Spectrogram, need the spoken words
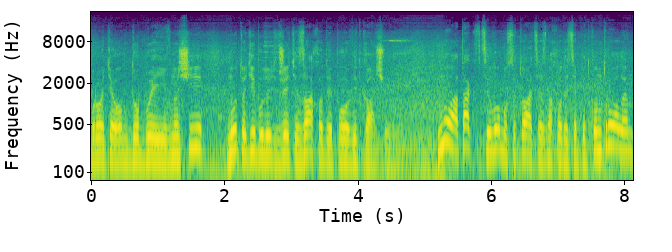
протягом доби і вночі, ну тоді будуть вжиті заходи по відкачуванню. Ну а так в цілому ситуація знаходиться під контролем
